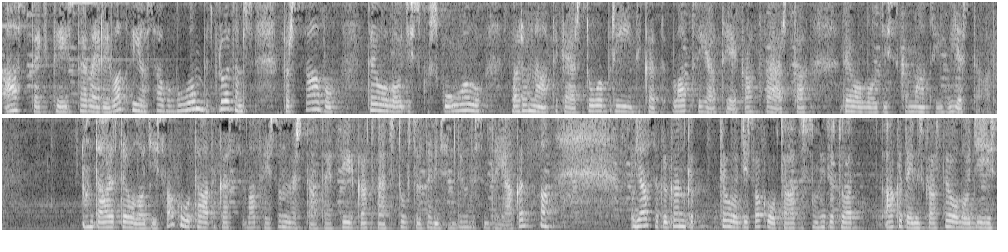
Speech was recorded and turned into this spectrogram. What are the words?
aspekti spēlē arī Latvijā savu lomu, bet, protams, par savu teoloģisku skolu var runāt tikai ar to brīdi, kad Latvijā tiek atvērta teoloģiska mācību iestāde. Un tā ir teoloģijas fakultāte, kas Latvijas Universitātē tiek atvērta 1920. gadā. Jāsaka, gan, ka teoloģijas fakultātes un līdz ar to akadēmiskās teoloģijas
